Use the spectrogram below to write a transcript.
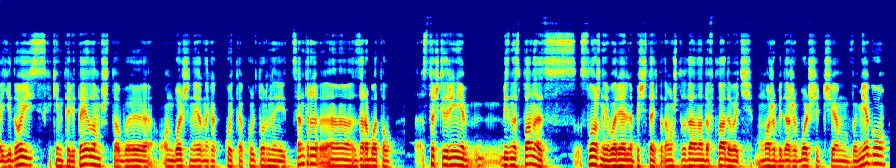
едой, с каким-то ритейлом, чтобы он больше, наверное, как какой-то культурный центр э, заработал. С точки зрения бизнес-плана сложно его реально посчитать, потому что туда надо вкладывать, может быть, даже больше, чем в Омегу,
